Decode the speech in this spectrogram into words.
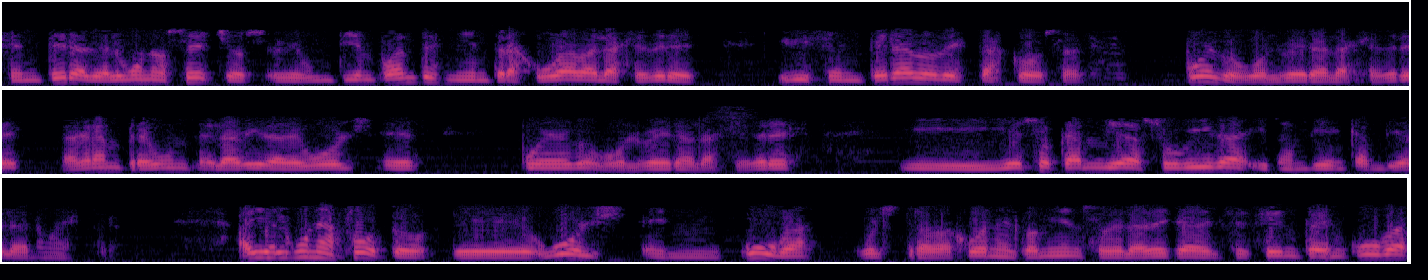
se entera de algunos hechos eh, un tiempo antes mientras jugaba al ajedrez y dice, enterado de estas cosas, ¿puedo volver al ajedrez? La gran pregunta de la vida de Walsh es, ¿puedo volver al ajedrez? Y eso cambia su vida y también cambió la nuestra. Hay alguna foto de Walsh en Cuba, Walsh trabajó en el comienzo de la década del 60 en Cuba,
